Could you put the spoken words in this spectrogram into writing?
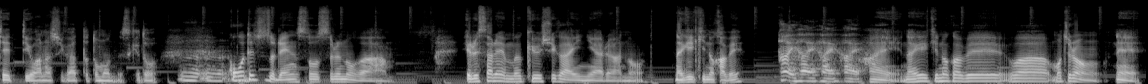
てっていう話があったと思うんですけど、ここでちょっと連想するのがエルサレム旧市街にあるあの嘆きの壁はいはいはいはい。はい。嘆きの壁はもちろんね、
